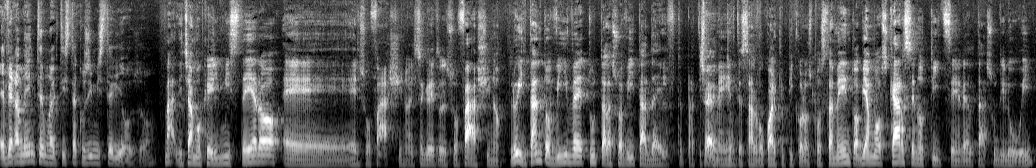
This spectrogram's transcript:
È veramente un artista così misterioso? Ma diciamo che il mistero è, è il suo fascino, è il segreto del suo fascino. Lui intanto vive tutta la sua vita ad Delft, praticamente, Certo. salvo qualche piccolo spostamento. Abbiamo scarse notizie in realtà su di lui.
